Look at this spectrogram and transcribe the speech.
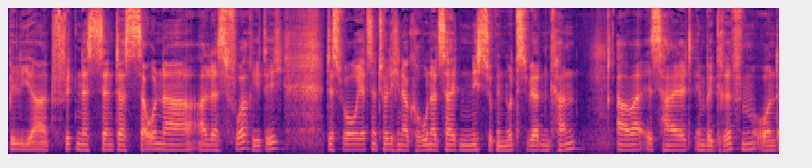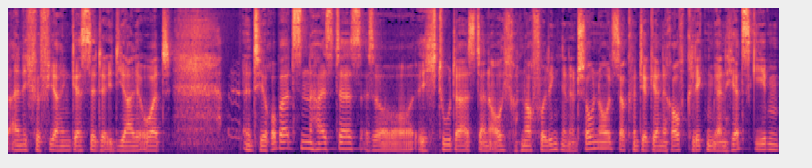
Billard, Fitnesscenter, Sauna, alles vorrätig. Das, wo jetzt natürlich in der Corona-Zeit nicht so genutzt werden kann aber ist halt im Begriffen und eigentlich für Feriengäste der ideale Ort. T. Robertson heißt das. Also ich tue das dann auch noch verlinken in den Show Notes. Da könnt ihr gerne raufklicken, mir ein Herz geben.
